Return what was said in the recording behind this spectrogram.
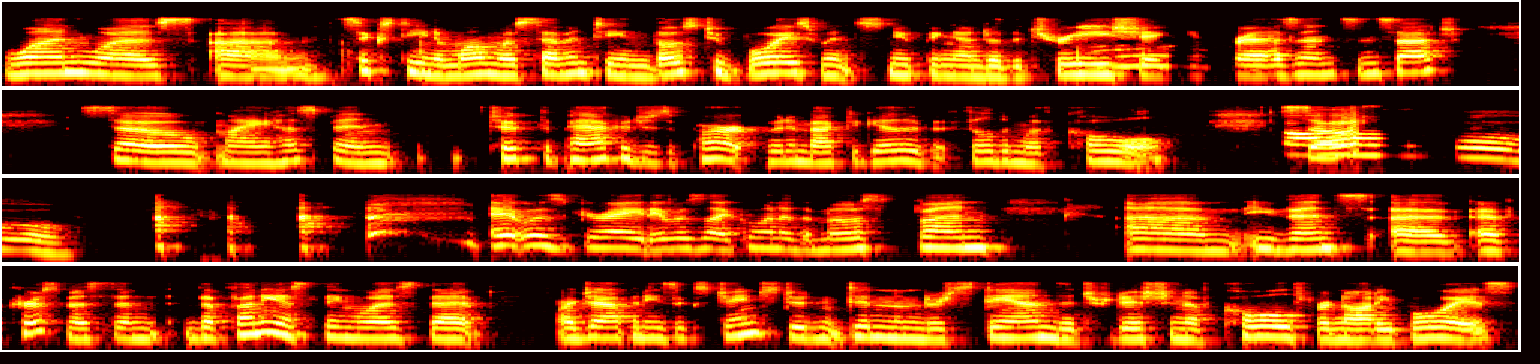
one was um, 16 and one was 17. Those two boys went snooping under the tree, Oh. shaking presents and such. So my husband took the packages apart, put them back together, but filled them with coal. So oh, it was great. It was like one of the most fun um, events of, of Christmas. And the funniest thing was that our Japanese exchange student didn't understand the tradition of coal for naughty boys.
